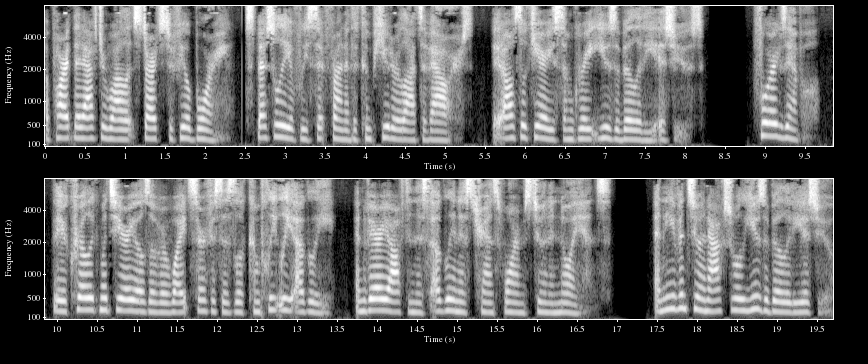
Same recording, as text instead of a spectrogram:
a part that after a while it starts to feel boring, especially if we sit front of the computer lots of hours, it also carries some great usability issues. For example, the acrylic materials over white surfaces look completely ugly, and very often this ugliness transforms to an annoyance. And even to an actual usability issue,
